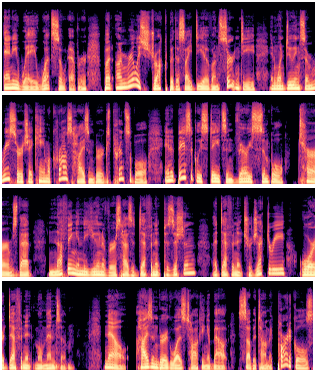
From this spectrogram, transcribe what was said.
any way whatsoever, but I'm really struck by this idea of uncertainty. And when doing some research, I came across Heisenberg's principle, and it basically states in very simple terms that nothing in the universe has a definite position, a definite trajectory, or a definite momentum. Now, Heisenberg was talking about subatomic particles,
